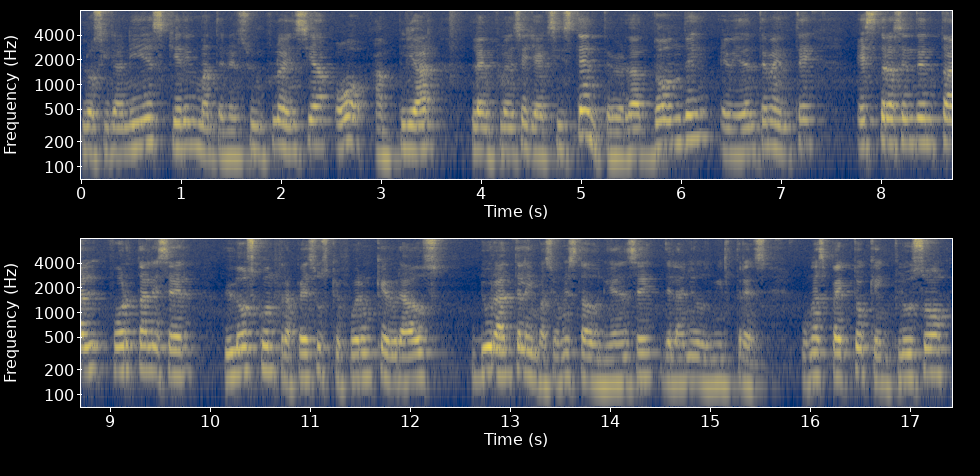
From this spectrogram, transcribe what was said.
los iraníes quieren mantener su influencia o ampliar la influencia ya existente, ¿verdad? Donde evidentemente es trascendental fortalecer los contrapesos que fueron quebrados durante la invasión estadounidense del año 2003. Un aspecto que incluso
